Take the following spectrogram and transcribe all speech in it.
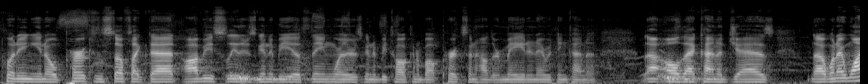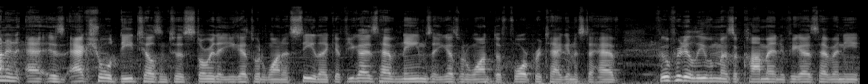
putting you know perks and stuff like that obviously there's going to be a thing where there's going to be talking about perks and how they're made and everything kind of all that kind of jazz. Uh, what I want uh, is actual details into a story that you guys would want to see. Like if you guys have names that you guys would want the four protagonists to have, feel free to leave them as a comment. If you guys have any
